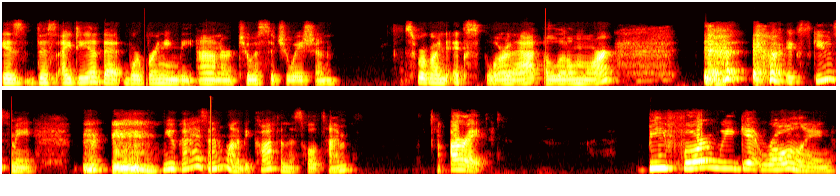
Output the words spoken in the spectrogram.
is this idea that we're bringing the honor to a situation so we're going to explore that a little more excuse me you guys, I don't want to be coughing this whole time. All right. Before we get rolling,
